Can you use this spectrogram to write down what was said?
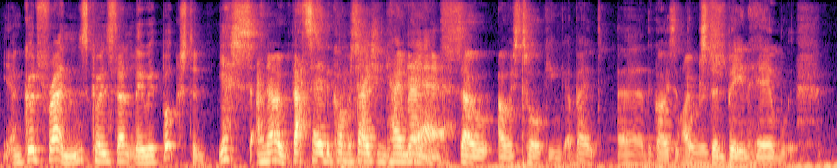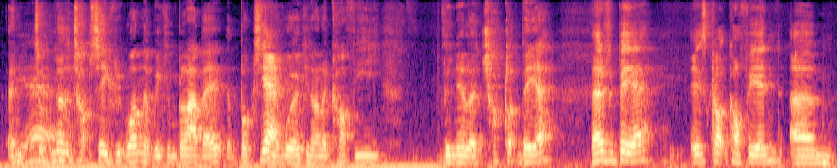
Yeah. And good friends, coincidentally, with Buxton. Yes, I know. That's how the conversation came round. Yeah. So I was talking about uh, the guys at I was- Buxton being here, and Yeah. t- another top secret one that we can blab out. The Buxton Yeah. are working on a coffee, vanilla chocolate beer. There's a beer. It's got coffee in. Um,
